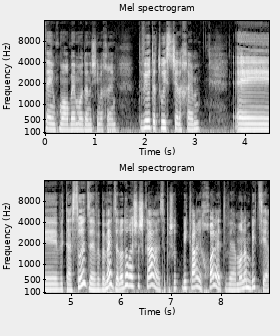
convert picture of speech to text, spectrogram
same כמו הרבה מאוד אנשים אחרים. תביאו את הטוויסט שלכם. ותעשו את זה, ובאמת, זה לא דורש השקעה, זה פשוט בעיקר יכולת והמון אמביציה.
